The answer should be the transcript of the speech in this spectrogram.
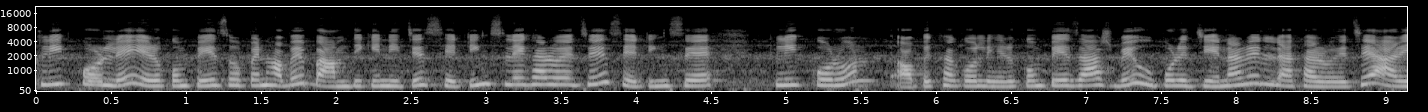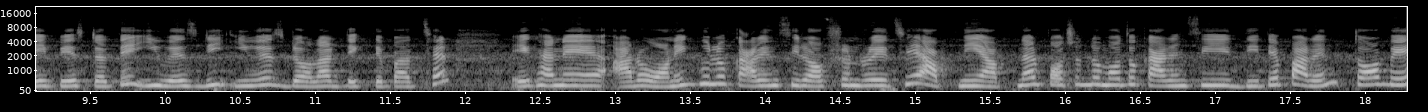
ক্লিক করলে এরকম পেজ ওপেন হবে বাম দিকে নিচে সেটিংস লেখা রয়েছে সেটিংসে ক্লিক করুন, অপেক্ষা করলে এরকম পেজ আসবে। উপরে জেনারেল লেখা রয়েছে আর এই পেজটাতে ইউএসডি ইউএস ডলার দেখতে পাচ্ছেন। এখানে আরও অনেকগুলো কারেন্সির অপশন রয়েছে। আপনি আপনার পছন্দ মতো কারেন্সি দিতে পারেন, তবে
